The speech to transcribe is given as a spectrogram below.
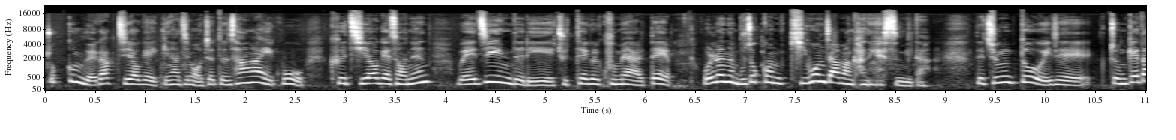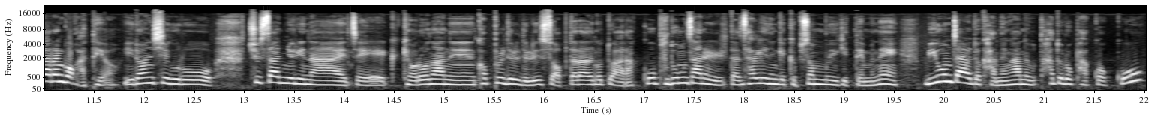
조금 외곽 지역에 있긴 하지만 어쨌든 상하이고 그 지역에서는 외지인들이 주택을 구매할 때 원래는 무조건 기혼자만 가능했습니다. 근데 중국도 이제 좀 깨달은 것 같아요. 이런 식으로 출산율이나 이제 그 결혼하는 커플들을 늘릴 수 없다라는 것도 알았고 부동산을 일단 살리는 게 급선무이기 때문에 미혼자여도 가능하도록 바꿨고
